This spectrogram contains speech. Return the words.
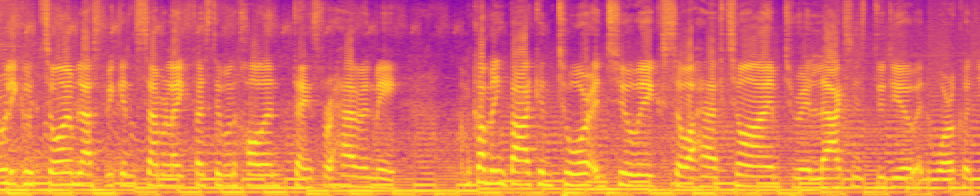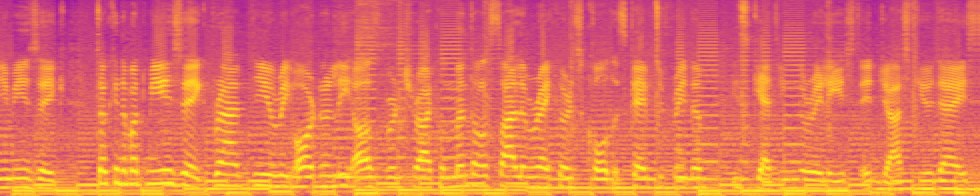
Really good time last weekend Summer Lake Festival in Holland. Thanks for having me. I'm coming back on tour in two weeks, so I have time to relax in studio and work on new music. Talking about music, brand new reordered Lee Osborne track on Mental Asylum Records called Escape to Freedom is getting released in just few days.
